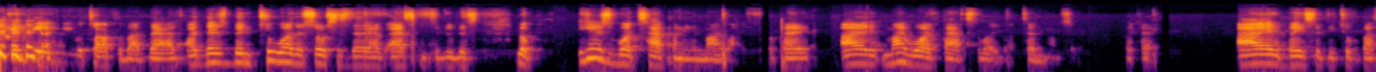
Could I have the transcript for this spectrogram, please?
We would talk about that. Uh, there's been two other sources that have asked me to do this. Look, here's what's happening in my life. Okay, I my wife passed away about ten months ago. Okay, I basically took about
